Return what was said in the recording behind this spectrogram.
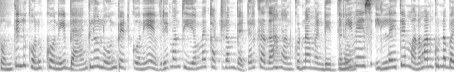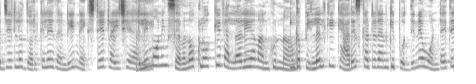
సొంత ఇల్లు కొనుక్కొని బ్యాంక్లో లోన్ పెట్టుకొని ఎవ్రీ మంత్ ఈఎంఐ కట్టడం బెటర్ కదా అని అనుకున్నామండి. ఎనీవేస్ ఇల్లు అయితే మనం అనుకున్న బడ్జెట్లో దొరకలేదండి. నెక్స్ట్ డే ట్రై చేయాలి. ఎర్లీ మార్నింగ్ సెవెన్ ఓ క్లాక్కి వెళ్ళాలి అని అనుకున్నాం. ఇంకా పిల్లలకి క్యారేజ్ కట్టడానికి పొద్దున్నే వంట అయితే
